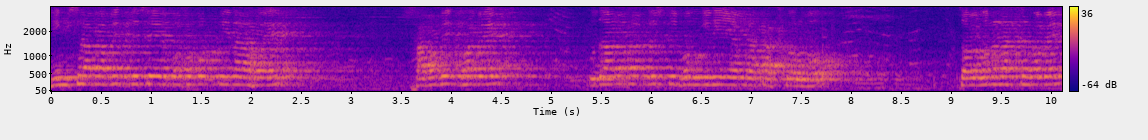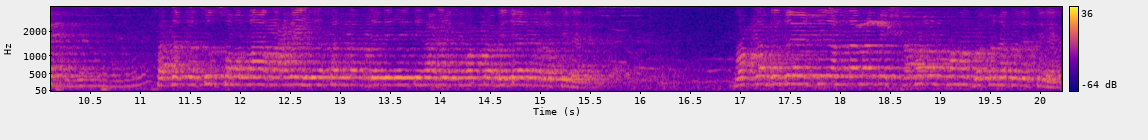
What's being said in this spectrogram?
হিংসা বা বিদ্বেষের বশবর্তী না হয়ে স্বাভাবিকভাবে উদারতার দৃষ্টিভঙ্গি নিয়ে আমরা কাজ করব। তবে মনে রাখতে হবে সাধারণ ক্ষমা ঘোষণা করেছিলেন।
